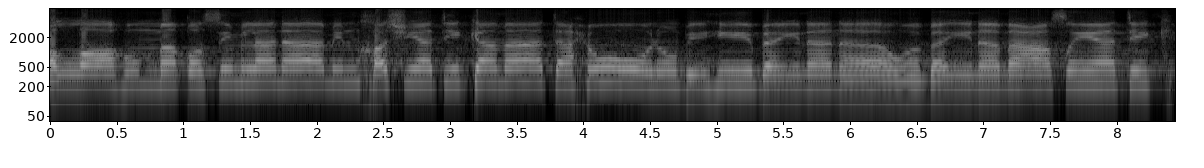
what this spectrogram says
اللهم اقسم لنا من خشيتك ما تحول به بيننا وبين معصيتك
